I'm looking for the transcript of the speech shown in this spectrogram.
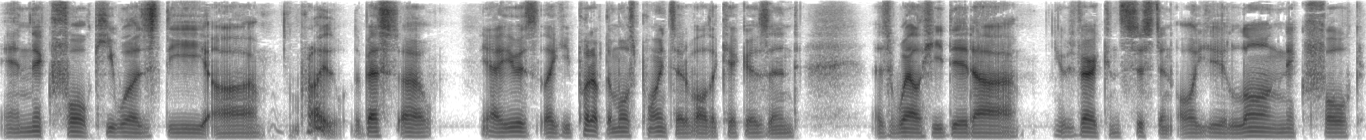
And Nick Folk, he was the uh, probably the best. Uh, yeah, he was like he put up the most points out of all the kickers, and as well. He did. Uh, he was very consistent all year long. Nick Folk.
